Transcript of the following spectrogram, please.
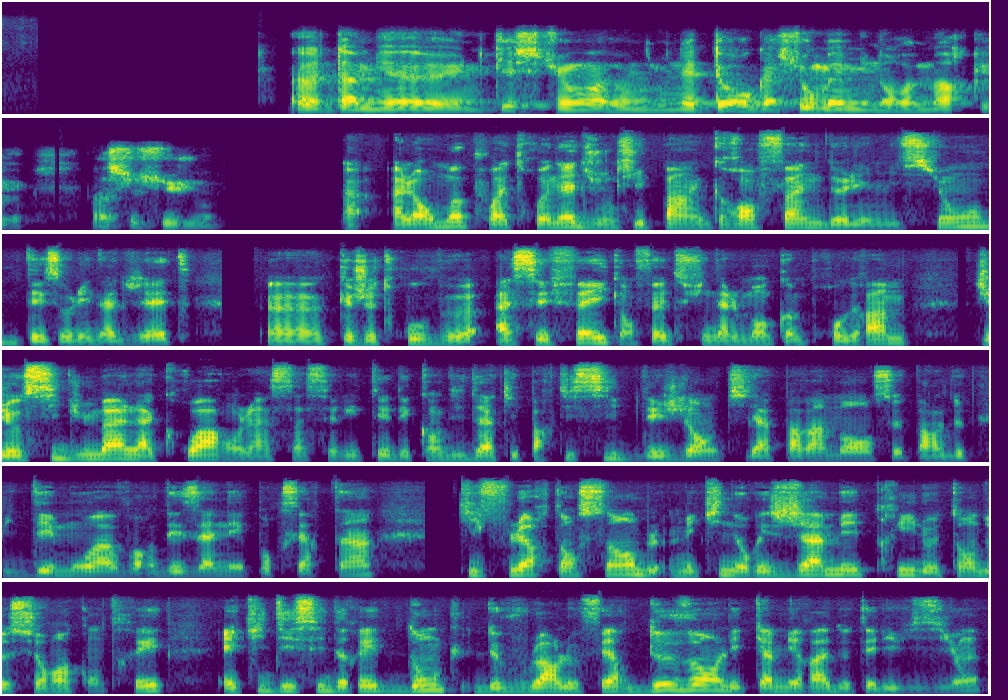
Euh, Damien, une question, une, interrogation, même une remarque à ce sujet. Ah, Alors moi, pour être honnête, je ne suis pas un grand fan de l'émission, désolé Nadjet, euh, que je trouve assez fake en fait finalement comme programme. J'ai aussi du mal à croire en la sincérité des candidats qui participent, des gens qui apparemment se parlent depuis des mois, voire des années pour certains, qui flirtent ensemble, mais qui n'auraient jamais pris le temps de se rencontrer et qui décideraient donc de vouloir le faire devant les caméras de télévision.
